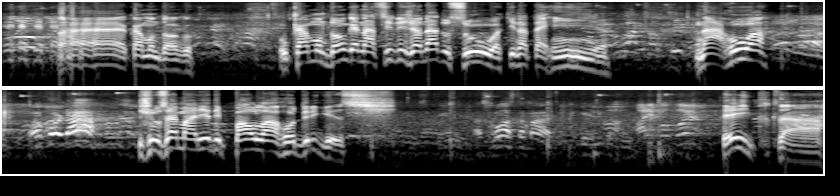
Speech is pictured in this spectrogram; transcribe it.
É, Camundongo. O Camundongo é nascido em Jandar do Sul, aqui na Terrinha. Na rua. José Maria de Paula Rodrigues. As costas, Mário. Eita!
